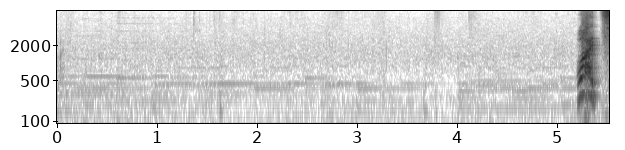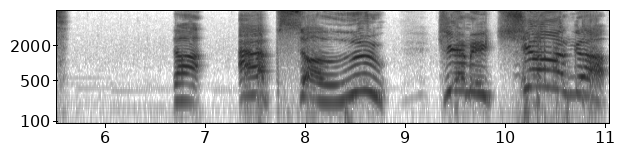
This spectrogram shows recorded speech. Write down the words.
it's. What? The absolute Jimmy Chunga!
